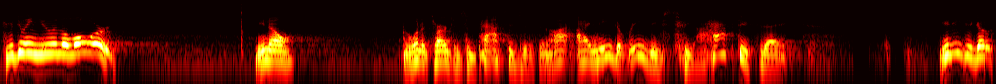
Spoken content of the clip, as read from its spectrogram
It's between you and the Lord. You know, I want to turn to some passages, and I, I need to read these to you. I have to today. You need to go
